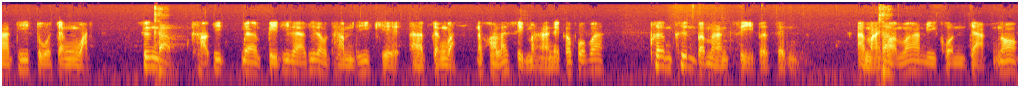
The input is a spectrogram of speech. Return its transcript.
มาที่ตัวจังหวัด ซึ่งครับคราวที่เมื่อปีที่แล้วที่เราทำที่เขตอ่าจังหวัดนครราชสีมาเนี่ยก็พบว่าเพิ่มขึ้นประมาณสี่เปอร์เซ็นต์หมายความว่ามีคนจากนอก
